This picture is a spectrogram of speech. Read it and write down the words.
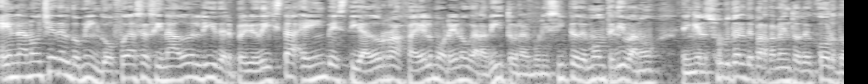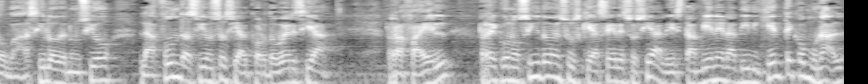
En la noche del domingo fue asesinado el líder, periodista e investigador Rafael Moreno Garavito en el municipio de Montelíbano, en el sur del departamento de Córdoba. Así lo denunció la Fundación Social Cordobercia. Rafael, reconocido en sus quehaceres sociales, también era dirigente comunal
